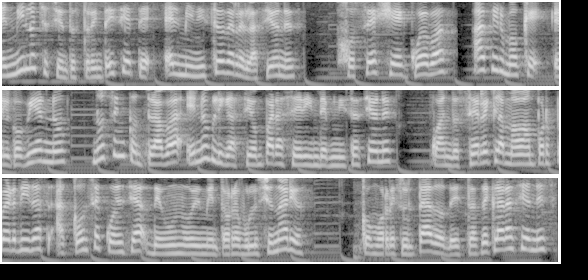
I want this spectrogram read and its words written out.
En 1837, el ministro de Relaciones, José G. Cuevas, afirmó que el gobierno no se encontraba en obligación para hacer indemnizaciones cuando se reclamaban por pérdidas a consecuencia de un movimiento revolucionario. Como resultado de estas declaraciones,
